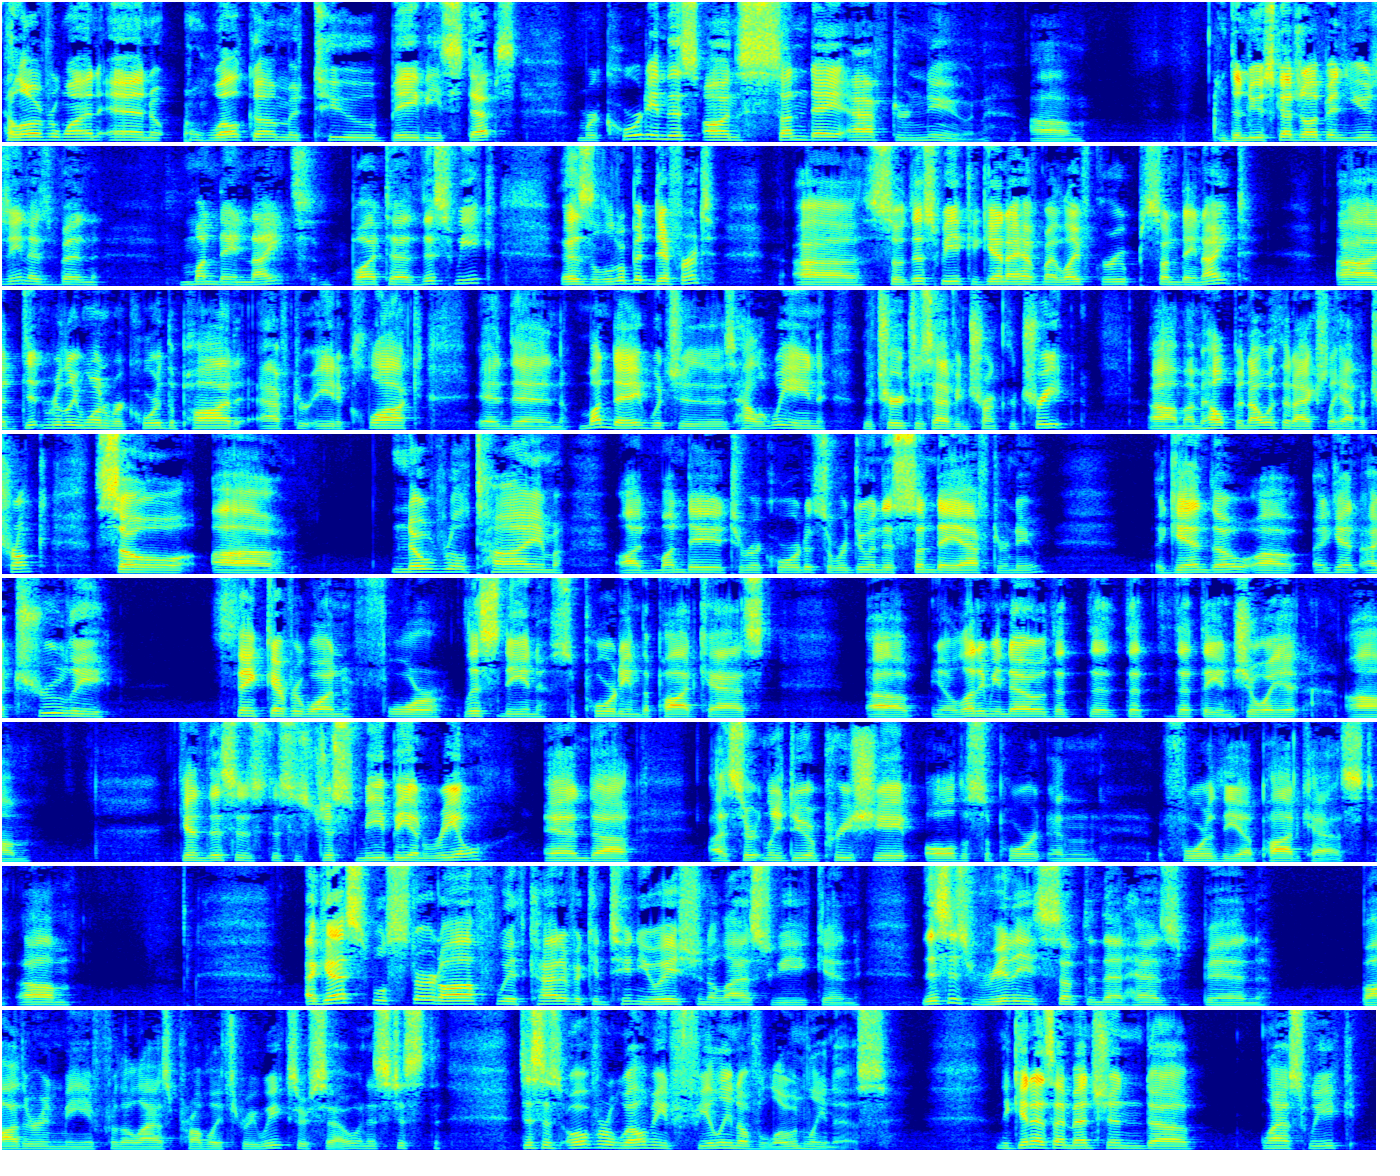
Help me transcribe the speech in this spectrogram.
Hello, everyone, and welcome to Baby Steps. I'm recording this on Sunday afternoon. Um, the new schedule I've been using has been Monday night, but uh, this week is a little bit different. Uh, so this week, again, I have my life group Sunday night. Uh, didn't really want to record the pod after 8 o'clock. And then Monday, which is Halloween, the church is having trunk or treat. Um, I'm helping out with it. I actually have a trunk. So, uh, no real time on Monday to record it. So, we're doing this Sunday afternoon. Again, though, uh, again, I truly thank everyone for listening, supporting the podcast. Uh, you know, letting me know that that that, that they enjoy it. Um, again, this is this is just me being real, and uh, I certainly do appreciate all the support and for the uh, podcast. Um, I guess we'll start off with kind of a continuation of last week, and this is really something that has been bothering me for the last probably three weeks or so, and it's just just this overwhelming feeling of loneliness. And again, as I mentioned uh, last week,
